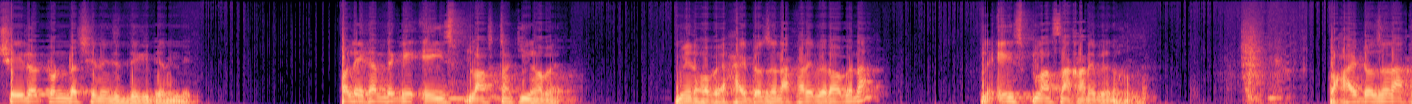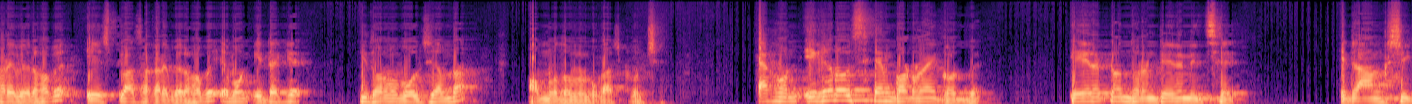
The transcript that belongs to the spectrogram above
সেই ইলেকট্রনটা সে নিজের দিকে টেনে নিবে। ফলে এখান থেকে এইচ প্লাসটা কি হবে? বের হবে। হাইড্রোজেন আকারে বের হবে না এইচ প্লাস আকারে বের হবে। হাইড্রোজেন আকারে বের হবে এইচ প্লাস আকারে বের হবে এবং এটাকে কি ধর্ম বলছি আমরা? অম্ল ধর্ম প্রকাশ করছে। এখন এখানেও সেম ঘটনাই ঘটবে। এই ইলেকট্রন ধরেন টেনে নিচ্ছে। এটা আংশিক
